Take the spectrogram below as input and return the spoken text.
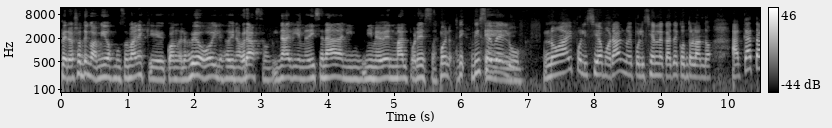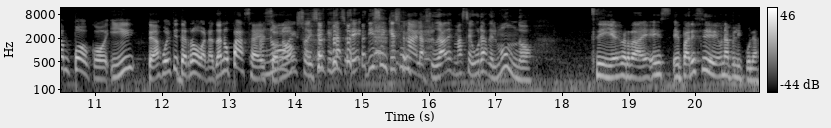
Pero yo tengo amigos musulmanes que cuando los veo voy y les doy un abrazo y nadie me dice nada ni, ni me ven mal por eso. Bueno, di- dice Eh, Belu, no hay policía moral, no hay policía en la calle controlando. Acá tampoco, y te das vuelta y te roban. Allá no pasa Ah, eso, no, ¿no? eso. Dicen que, es la- eh, dicen que es una de las ciudades más seguras del mundo. Sí, es verdad, es, eh, parece una película.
